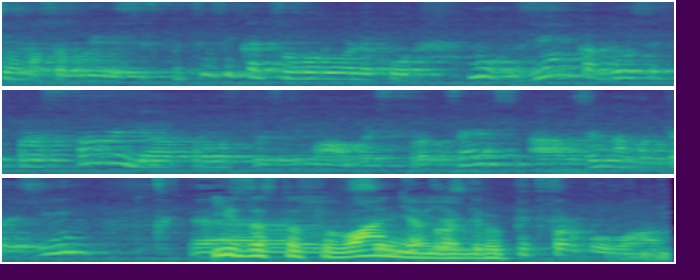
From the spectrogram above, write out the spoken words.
в чому особливість і специфіка цього ролику. Ну, зйомка досить проста, я просто знімав весь процес, а вже на монтажі е, І застосування, я трошки якби, підфарбував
